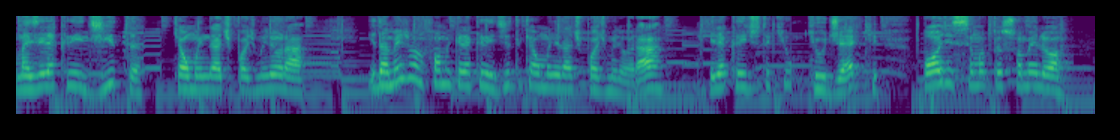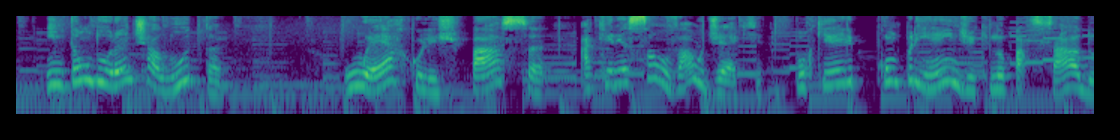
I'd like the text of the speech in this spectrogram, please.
mas ele acredita que a humanidade pode melhorar. E da mesma forma que ele acredita que a humanidade pode melhorar, ele acredita que que o Jack pode ser uma pessoa melhor. Então, durante a luta, o Hércules passa a querer salvar o Jack, porque ele compreende que no passado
